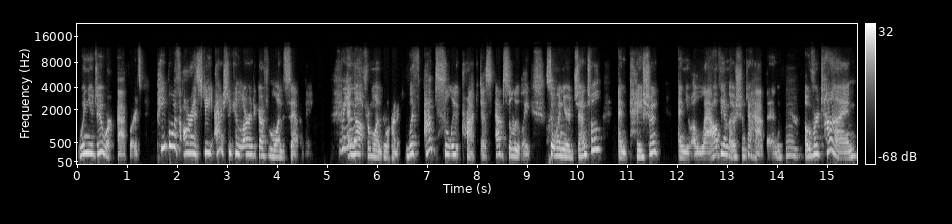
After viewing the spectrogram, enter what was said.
when you do work backwards, people with RSD actually can learn to go from one to 70 Really? and not from one to 100 with absolute practice. Absolutely. So when you're gentle and patient and you allow the emotion to happen, Mm. over time,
